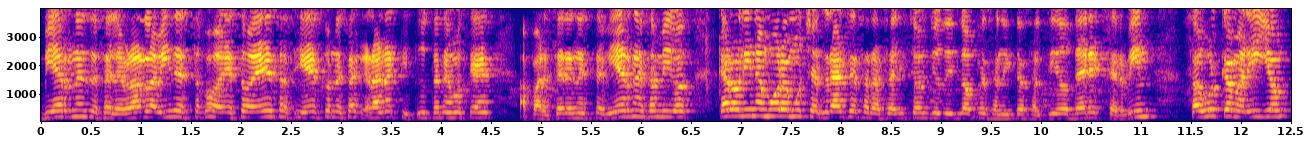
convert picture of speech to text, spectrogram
viernes de celebrar la vida, eso, eso es, así es, con esa gran actitud tenemos que aparecer en este viernes, amigos. Carolina Mora, muchas gracias. Araceli Sol, Judith López, Anita Salcido, Derek Servín, Saúl Camarillo,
